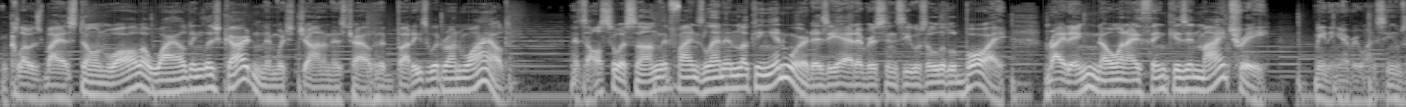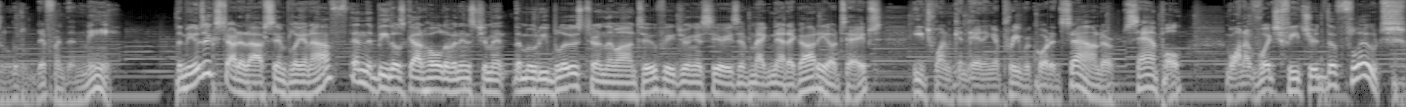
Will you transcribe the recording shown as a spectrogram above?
Enclosed by a stone wall, a wild English garden in which John and his childhood buddies would run wild. It's also a song that finds Lennon looking inward as he had ever since he was a little boy, writing, No one I think is in my tree, meaning everyone seems a little different than me. The music started off simply enough, then the Beatles got hold of an instrument the Moody Blues turned them onto, featuring a series of magnetic audio tapes, each one containing a pre recorded sound or sample, one of which featured the flute,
